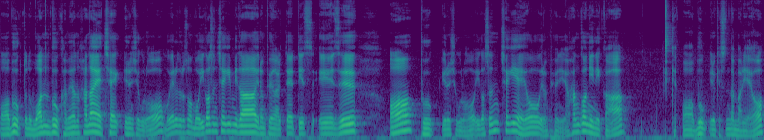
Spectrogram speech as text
a book 또는 one book 하면 하나의 책 이런 식으로 뭐 예를 들어서 뭐 이것은 책입니다. 이런 표현할 때 this is a book 이런 식으로 이것은 책이에요. 이런 표현이에요. 한 권이니까 이렇게 어, book 이렇게 쓴단 말이에요.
